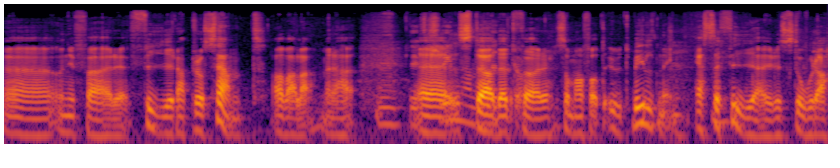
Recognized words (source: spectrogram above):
eh, ungefär 4% av alla med det här Mm, det eh, stödet för, som har fått utbildning. SFI är ju det stora,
